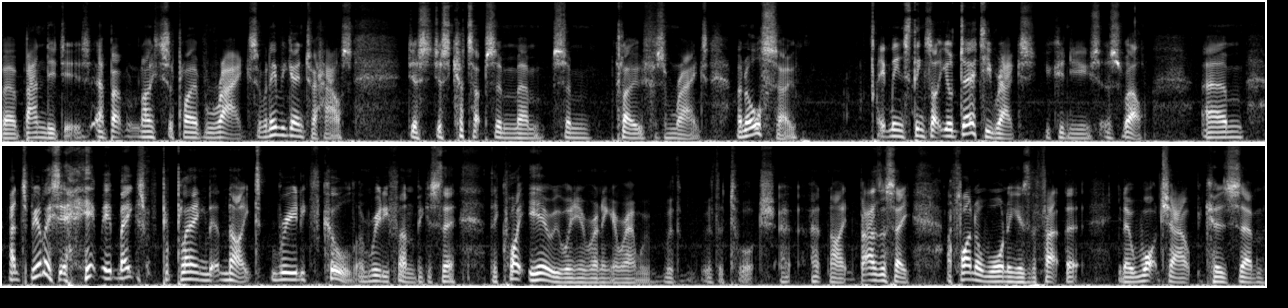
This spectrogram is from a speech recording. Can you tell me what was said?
uh, bandages, a nice supply of rags. So whenever you go into a house, just just cut up some um, some clothes for some rags, and also it means things like your dirty rags you can use as well. Um, and to be honest, it, it makes playing at night really cool and really fun because they're they're quite eerie when you're running around with with, with the torch at, at night. But as I say, a final warning is the fact that you know watch out because um,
